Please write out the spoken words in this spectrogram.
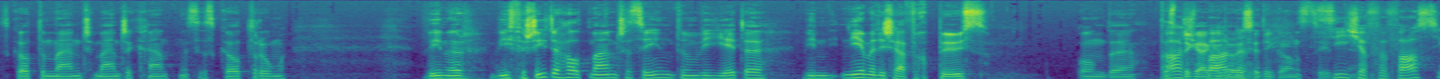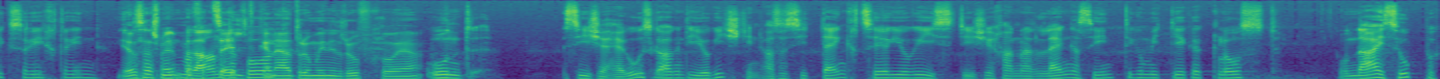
es geht um Menschen, Menschenkenntnis, es geht darum, wie, wir, wie verschieden halt Menschen sind und wie jeder, wie niemand ist einfach böse. Und äh, das Ah, begegnet spannend. uns ja die ganze Zeit. Sie ist ja Verfassungsrichterin. ja, das hast du mir mal erzählt, genau darum bin ich drauf gekommen, ja. Und sie ist eine herausragende Juristin. Also sie denkt sehr juristisch. Ich habe ein längeres Interview mit ihr gelost. Und nein, super.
